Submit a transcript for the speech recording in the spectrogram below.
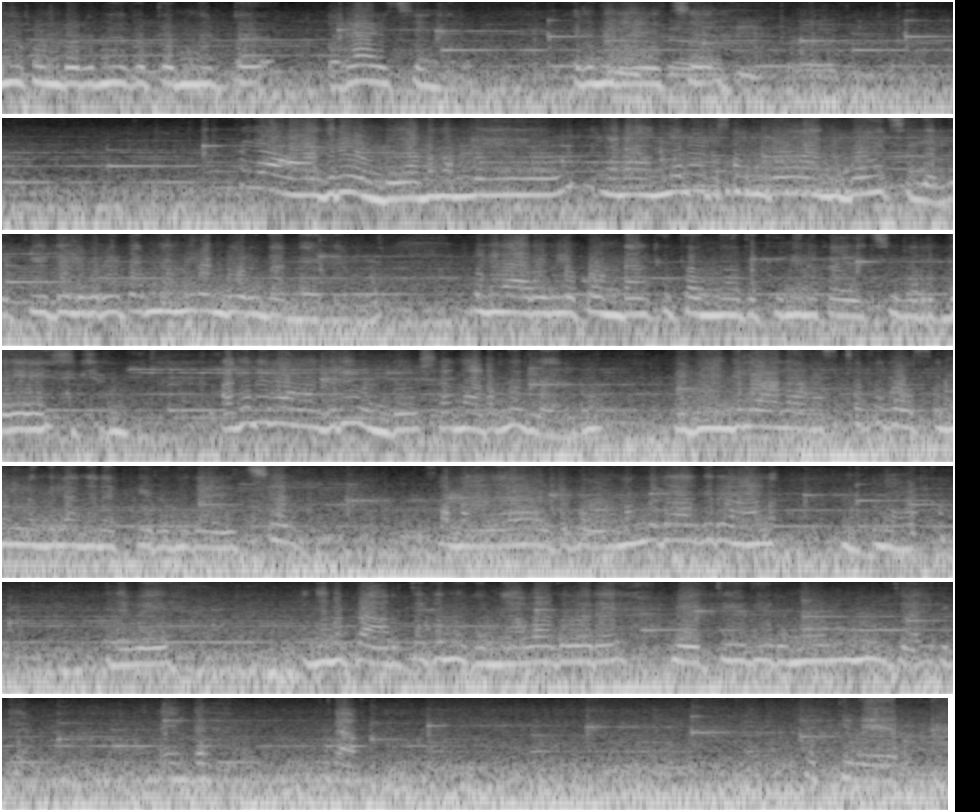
ഇരുന്ന് കൊണ്ടുവരുന്നതൊക്കെ തിന്നിട്ട് ഒരാഴ്ചയെങ്കിലും ഇരുന്ന് കഴിച്ച് ആഗ്രഹമുണ്ട്. കാരണം നമ്മൾ ഈ ഇങ്ങനെ അങ്ങനെ ഒരു സംഭവം അനുഭവിച്ചില്ലല്ലോ. ഈ ഡെലിവറി ടൈം നമ്മൾ രണ്ടുപേരും തന്നെയല്ലേ അപ്പം ഇങ്ങനെ ആരെങ്കിലും ഉണ്ടാക്കി തന്ന് അതൊക്കെ ഇങ്ങനെ കഴിച്ച് വെറുതെ ഇരിക്കും. അങ്ങനെ ഒരു ആഗ്രഹമുണ്ട്. പക്ഷെ നടന്നില്ലായിരുന്നു. ഇനിയെങ്കിലും ആ ലാസ്റ്റത്തെ ദിവസങ്ങളിലെങ്കിലും അങ്ങനെയൊക്കെ ഇരുന്ന് കഴിച്ച് സമാധാനമായിട്ട് പോകണം എന്നൊരു ആഗ്രഹമാണ്. നമുക്ക് നോക്കാം. എനിവേ ഇങ്ങനെ പ്രാർത്ഥിക്കുന്നു. കുഞ്ഞാവാതെ വരെ വെയിറ്റ് ചെയ്തിരുന്നോളൂ എന്ന് വിചാരിക്കാം. വേണ്ട?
